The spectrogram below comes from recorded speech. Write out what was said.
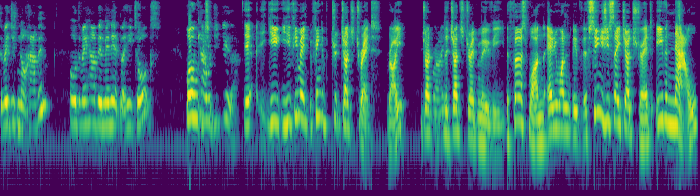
Do they just not have him, or do they have him in it but he talks? Well, how would you do that? It, you if you made think of Judge Dredd, right? Judge, right. the Judge Dredd movie. The first one, anyone, if, as soon as you say Judge Dredd, even now,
